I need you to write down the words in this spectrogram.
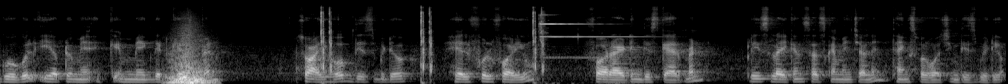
google you have to make, make that care so i hope this video helpful for you for writing this care please like and subscribe my channel. Thanks for watching this video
